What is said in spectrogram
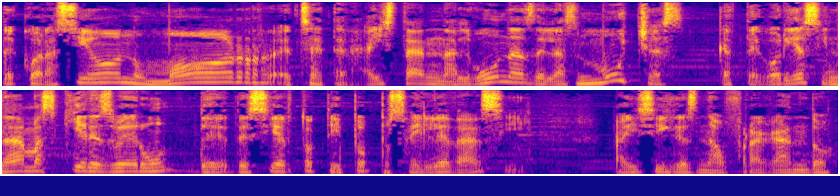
decoración, humor, etcétera. Ahí están algunas de las muchas categorías. Si nada más quieres ver un de, cierto tipo, pues ahí le das y ahí sigues naufragando.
